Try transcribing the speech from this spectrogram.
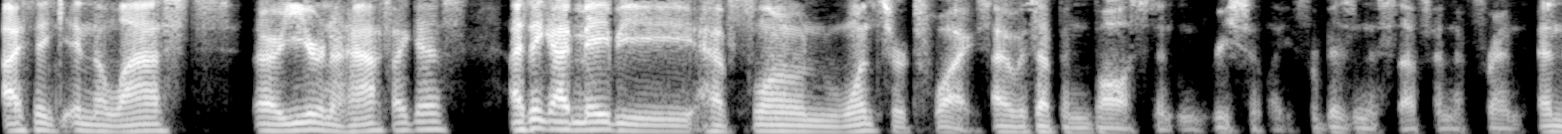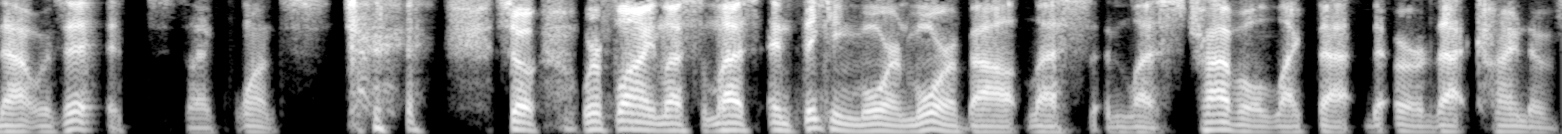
I think in the last or year and a half, I guess, I think I maybe have flown once or twice. I was up in Boston recently for business stuff and a friend, and that was it. It's like once. so we're flying less and less and thinking more and more about less and less travel like that or that kind of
